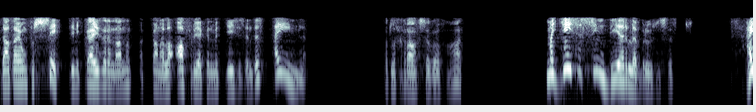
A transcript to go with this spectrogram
dat hy hom verset teen die keiser en dan kan hulle afreken met Jesus. En dis eintlik wat hulle graag sou wou gehad. Maar Jesus sien deur hulle broers en susters. Hy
